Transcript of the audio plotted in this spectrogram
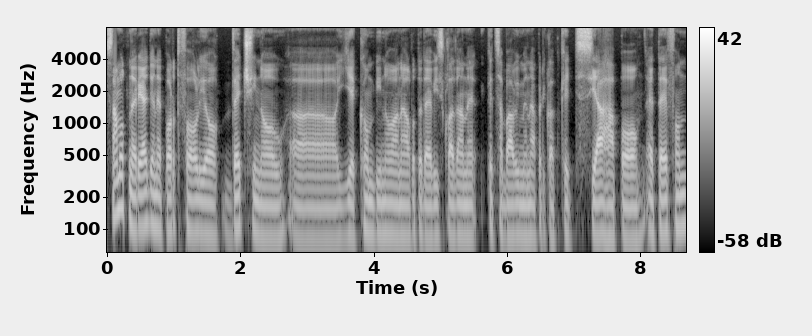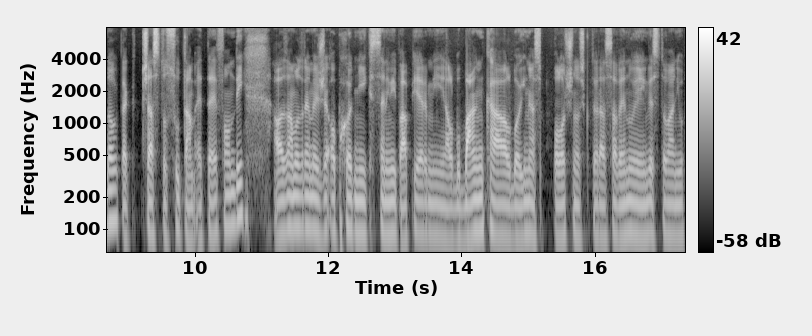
Samotné riadené portfólio väčšinou uh, je kombinované, alebo teda je vyskladané, keď sa bavíme napríklad, keď siaha po ETF fondov, tak často sú tam ETF fondy, ale samozrejme, že obchodník s cenými papiermi, alebo banka, alebo iná spoločnosť, ktorá sa venuje investovaniu,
